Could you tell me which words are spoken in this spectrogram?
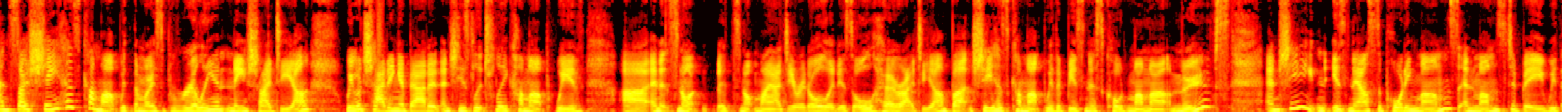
And so she has come up with the most brilliant niche idea. We were chatting about it, and she's literally come up with, uh, and it's not it's not my idea at all. It is all her idea. But she has come up with a business called Mama Moves, and she is now supporting mums and mums to be with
